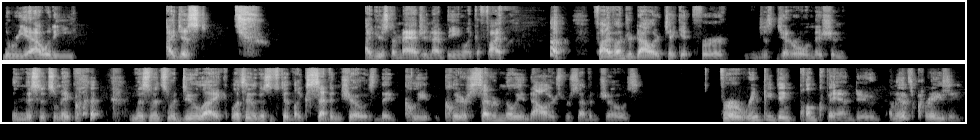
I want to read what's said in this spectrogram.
the reality, I just I can just imagine that being like a five $500 ticket for just general admission. And Misfits will make Misfits would do like let's say the Misfits did like seven shows, they'd clear clear seven million dollars for seven shows for a rinky dink punk band, dude. I mean, that's crazy.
